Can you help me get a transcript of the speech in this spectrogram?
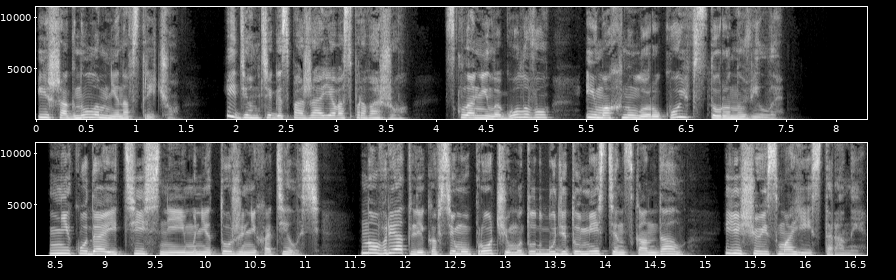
и шагнула мне навстречу. Идемте, госпожа, я вас провожу», — склонила голову и махнула рукой в сторону виллы. Никуда идти с ней мне тоже не хотелось, но вряд ли, ко всему прочему, тут будет уместен скандал еще и с моей стороны.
